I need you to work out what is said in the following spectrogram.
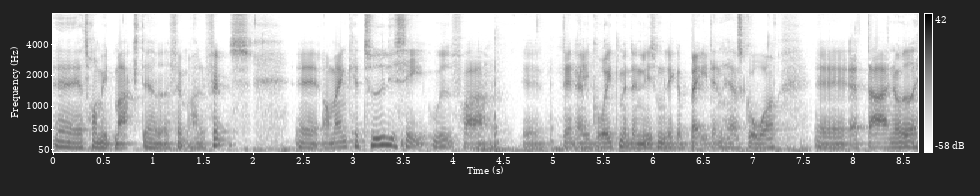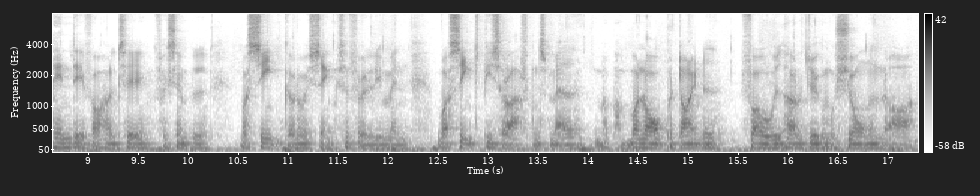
Øh, Jeg tror, mit max det har været 95. Øh, Og man kan tydeligt se ud fra øh, den algoritme, den ligesom ligger bag den her score, øh, at der er noget at hente i forhold til for eksempel, hvor sent går du i seng selvfølgelig, men hvor sent spiser du aftensmad, Hvor- hvornår på døgnet forud har du dyrket motion, og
